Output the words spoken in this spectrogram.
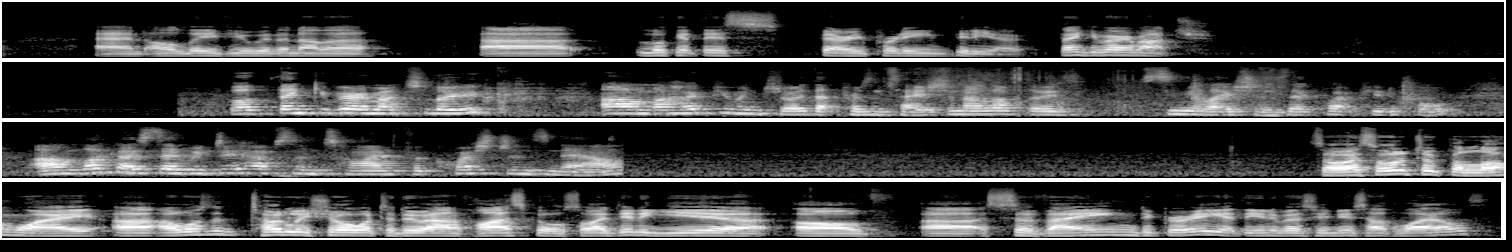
And I'll leave you with another uh, look at this very pretty video. Thank you very much. Well, thank you very much, Luke. Um, I hope you enjoyed that presentation. I love those simulations, they're quite beautiful. Um, like I said, we do have some time for questions now. So I sort of took the long way. Uh, I wasn't totally sure what to do out of high school, so I did a year of uh, surveying degree at the University of New South Wales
